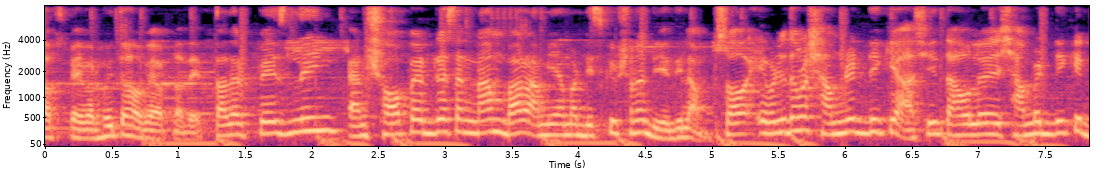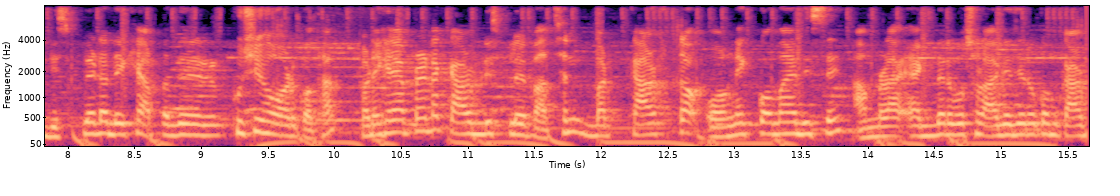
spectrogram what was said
সাবস্ক্রাইবার হইতে হবে আপনাদের। তাদের page link and shop address and number আমি আমার ডিসক্রিপশনে দিয়ে দিলাম। সো এবার যদি আমরা সামনের দিকে আসি, তাহলে সামনের দিকে ডিসপ্লেটা দেখে আপনাদের খুশি হওয়ার কথা। কারণ এখানে আপনারা একটা কার্ভ ডিসপ্লে পাচ্ছেন বাট কার্ভটা অনেক কমায় দিছে। আমরা এক দেড় বছর আগে যেরকম কার্ভ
